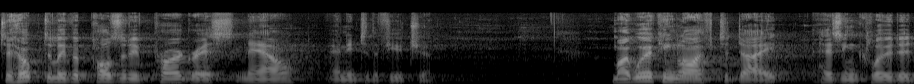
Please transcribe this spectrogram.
to help deliver positive progress now and into the future. My working life to date has included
